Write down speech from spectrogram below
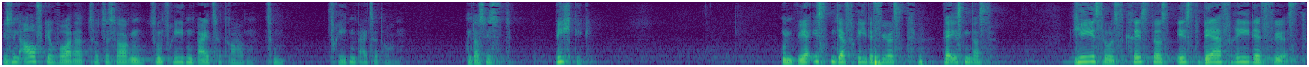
Wir sind aufgefordert, sozusagen zum Frieden beizutragen, zum Frieden beizutragen. Und das ist wichtig. Und wer ist denn der Friedefürst? Wer ist denn das? Jesus Christus ist der Friedefürst.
